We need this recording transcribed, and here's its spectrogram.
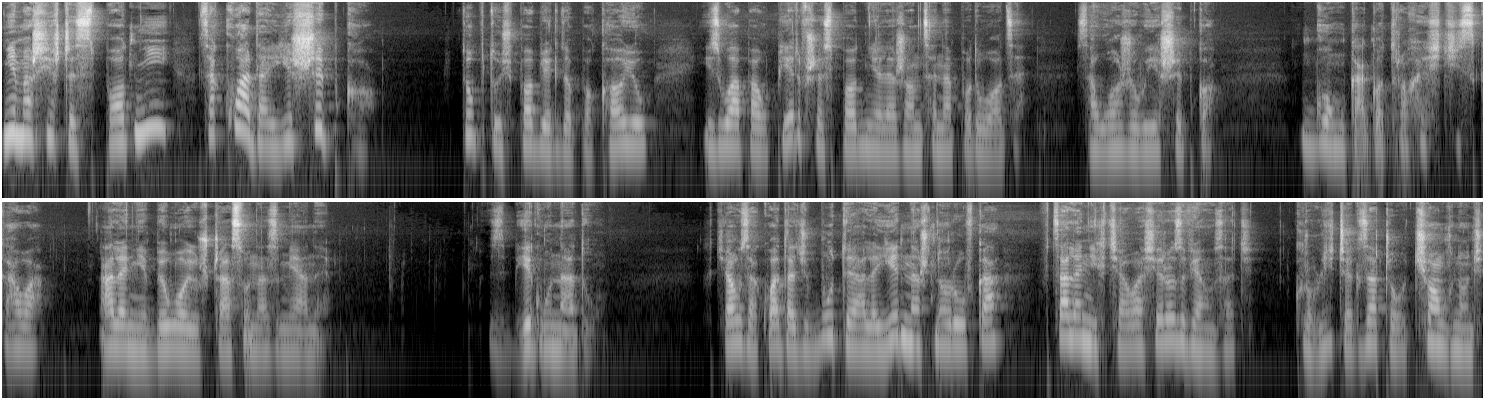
Nie masz jeszcze spodni? Zakładaj je szybko. Tuptuś pobiegł do pokoju i złapał pierwsze spodnie leżące na podłodze. Założył je szybko. Gumka go trochę ściskała, ale nie było już czasu na zmiany. Zbiegł na dół. Chciał zakładać buty, ale jedna sznurówka wcale nie chciała się rozwiązać. Króliczek zaczął ciągnąć,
